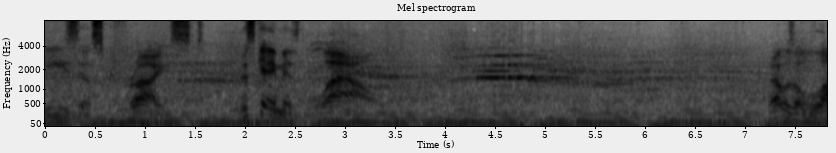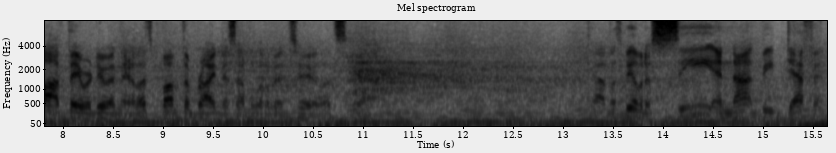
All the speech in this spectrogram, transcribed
Jesus Christ. This game is loud. That was a lot they were doing there. Let's bump the brightness up a little bit too. Let's, yeah. God, let's be able to see and not be deafened.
